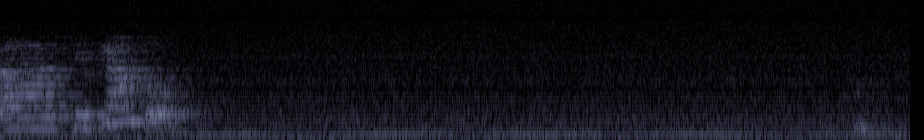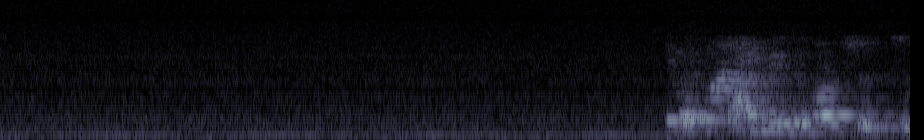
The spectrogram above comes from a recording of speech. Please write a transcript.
uh, to council. Do we want I made the motion to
